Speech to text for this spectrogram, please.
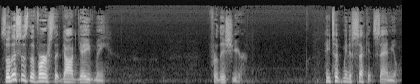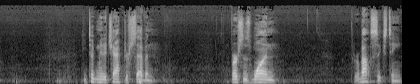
So, this is the verse that God gave me for this year. He took me to 2 Samuel. He took me to chapter 7, verses 1 through about 16.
